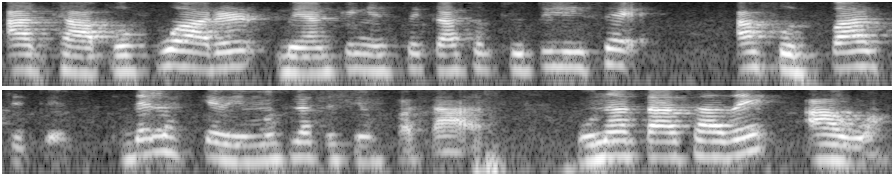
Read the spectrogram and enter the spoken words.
A cup of water. Vean que en este caso que utilicé a food partitive de las que vimos la sesión pasada. Una taza de agua.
